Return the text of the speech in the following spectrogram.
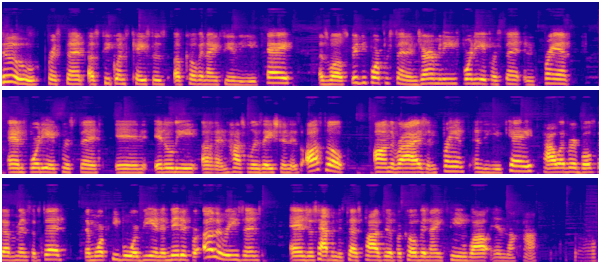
of sequenced cases of COVID 19 in the UK, as well as 54% in Germany, 48% in France, and 48% in Italy. Uh, and hospitalization is also on the rise in France and the UK. However, both governments have said that more people were being admitted for other reasons and just happened to test positive for COVID 19 while in the hospital. So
